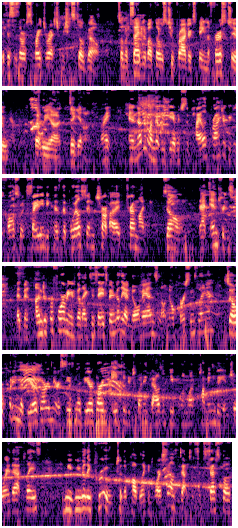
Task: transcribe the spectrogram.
if this is the right direction we should still go. So I'm excited about those two projects being the first two that we uh, dig in on. Right. And another one that we did, which is a pilot project, which is also exciting because the Boylston uh, Tremont zone, that entrance has been underperforming, as we like to say. It's been really a no man's, no, no person's land. So putting the beer garden there, a seasonal beer garden, 18 to 20,000 people in one coming to enjoy that place. We, we really proved to the public and to ourselves that that was a successful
